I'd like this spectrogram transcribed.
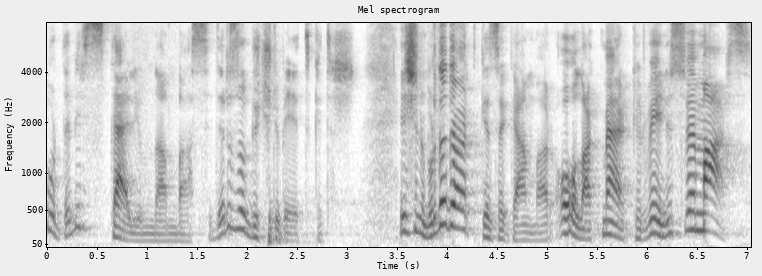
burada bir stelyumdan bahsederiz. O güçlü bir etkidir. E şimdi burada dört gezegen var. Oğlak, Merkür, Venüs ve Mars.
